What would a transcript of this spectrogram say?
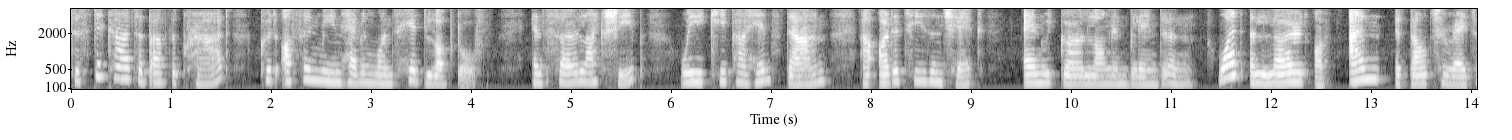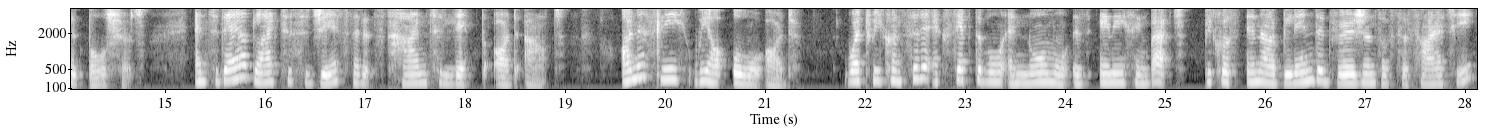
To stick out above the crowd could often mean having one's head lobbed off, and so, like sheep, we keep our heads down, our oddities in check, and we go along and blend in. What a load of unadulterated bullshit. And today I'd like to suggest that it's time to let the odd out. Honestly, we are all odd. What we consider acceptable and normal is anything but, because in our blended versions of society,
